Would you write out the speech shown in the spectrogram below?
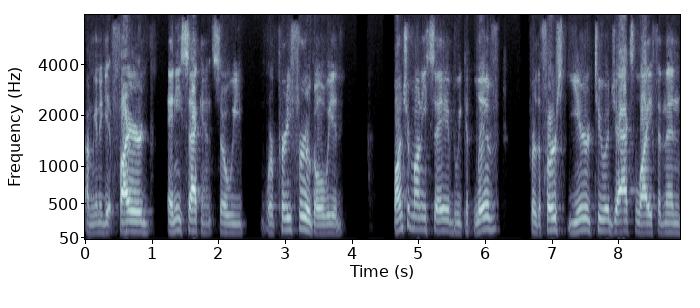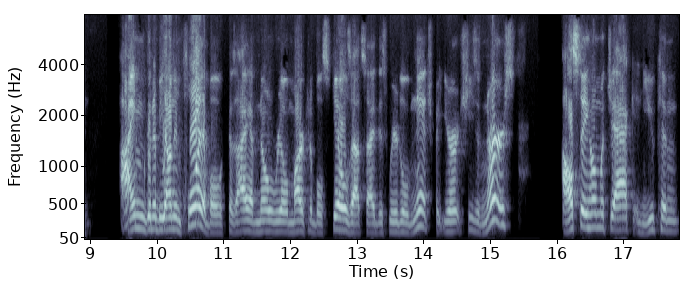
i'm gonna get fired any second. So we we're pretty frugal. We had a bunch of money saved. We could live for the first year or two of Jack's life, and then I'm going to be unemployable because I have no real marketable skills outside this weird little niche. But you're she's a nurse. I'll stay home with Jack, and you can,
